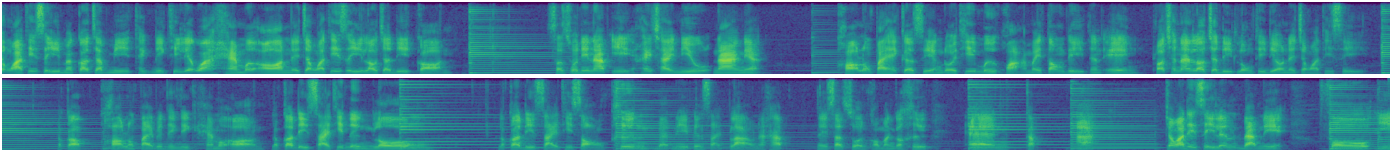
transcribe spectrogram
จังหวะที่ 4 มันก็จะมีเทคนิคที่เรียกว่า hammer on ในจังหวะที่ 4 เราจะดีดก่อน สัดส่วนที่นับอีให้ใช้นิ้วนางเนี่ยเคาะลงไปให้เกิดเสียงโดยที่มือขวาไม่ต้องดีดนั่นเอง เพราะฉะนั้นเราจะดีดลงทีเดียวในจังหวะที่ 4 แล้วก็เคาะลงไปเป็นเทคนิค hammer on แล้วก็ดีดสายที่ 1 ลง แล้วก็ดีดสายที่ 2 ขึ้น แบบนี้เป็นสายเปล่านะครับ ในสัดส่วนของมันก็คือ and กับ a จังหวะที่ 4 เล่นแบบนี้ four e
